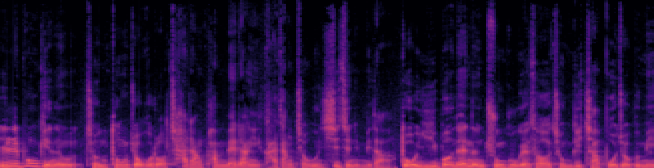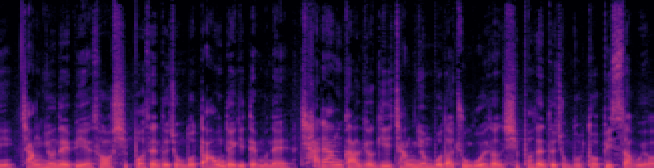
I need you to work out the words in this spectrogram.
1분기는 전통적으로 차량 판매량이 가장 적은 시즌입니다. 또 이번 이번에는 중국에서 전기차 보조금이 작년에 비해서 10% 정도 다운되기 때문에 차량 가격이 작년보다 중국에서는 10% 정도 더 비싸고요.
